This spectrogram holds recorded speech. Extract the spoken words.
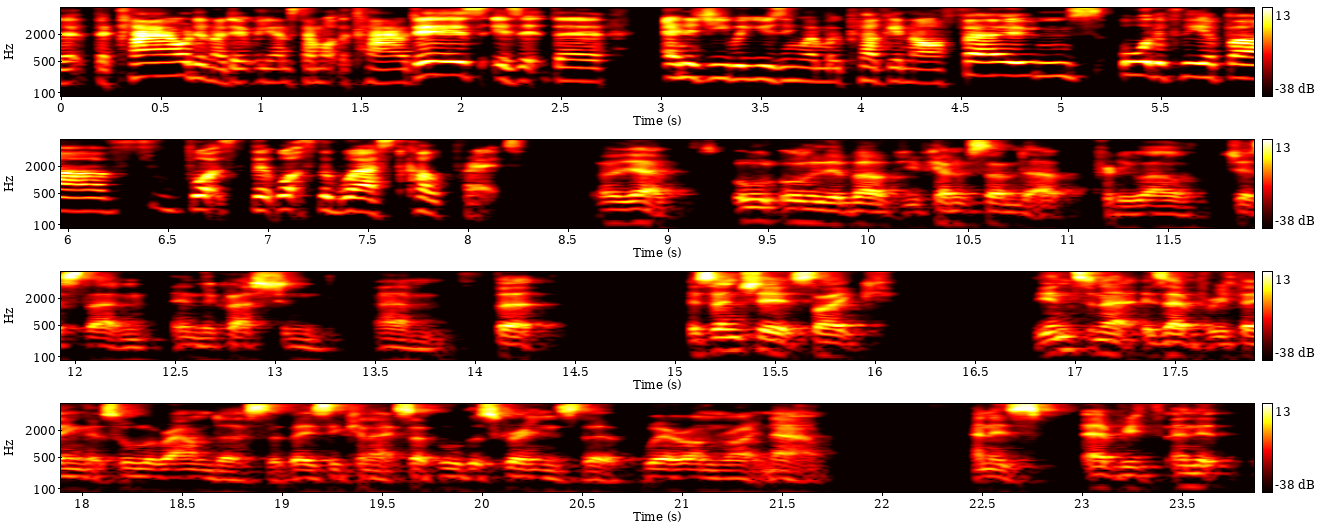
the, the cloud? And i don't really understand what the cloud is. Is it the energy we're using when we plug in our phones? All of the above. What's the what's the worst culprit? Oh yeah, all, all of the above. You've kind of summed it up pretty well just then in the question. Um, but essentially, it's like the internet is everything that's all around us that basically connects up all the screens that we're on right now and it's every and it,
